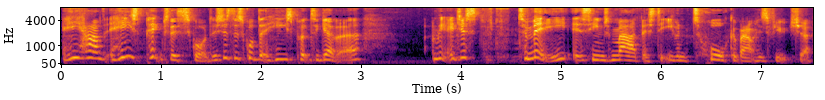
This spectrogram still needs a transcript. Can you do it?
He had he's picked this squad. This is the squad that he's put together. I mean, it just to me it seems madness to even talk about his future.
